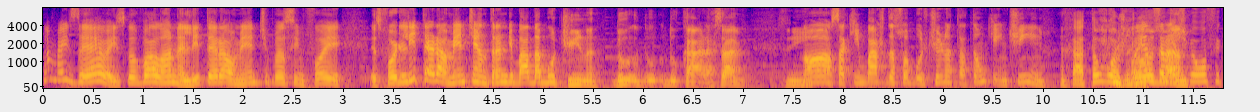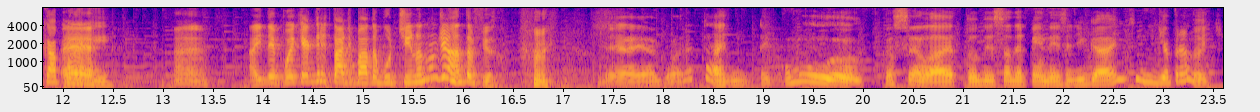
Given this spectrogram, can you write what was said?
Não, mas é, é isso que eu tô falando, é literalmente, tipo assim, foi. Eles foram literalmente entrando debaixo da botina do, do, do cara, sabe? Sim. Nossa, aqui embaixo da sua botina tá tão quentinho. Tá tão gostoso, eu acho que eu vou ficar por É. aqui. É. Aí depois quer gritar debaixo da botina, não adianta, filho. É, aí agora tá, não tem como cancelar toda essa dependência de gás do dia pra noite.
